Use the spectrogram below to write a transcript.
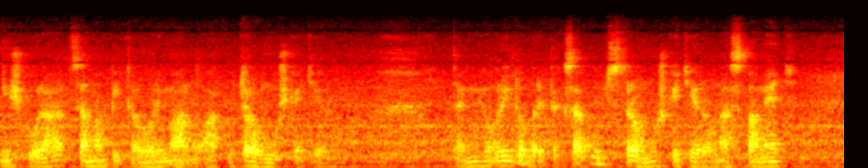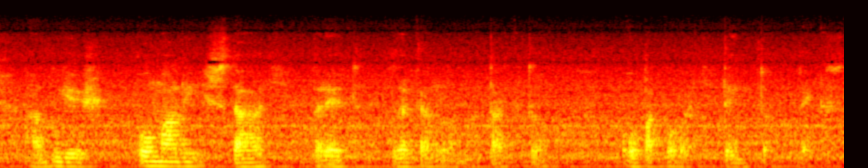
knižku rád? Sa ma pýtal, hovorím, áno, akú troch mušketierov. Tak mi hovorí, dobre, tak sa uč z troch mušketierov na spameť a budeš pomaly stáť pred zrkadlom a takto opakovať tento text.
